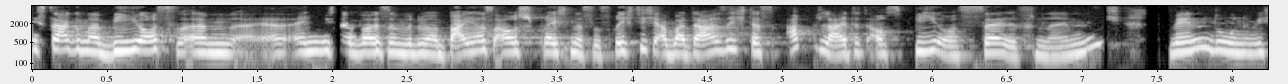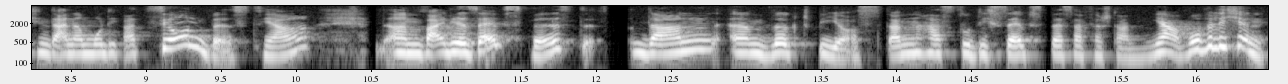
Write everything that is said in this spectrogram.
ich sage immer BIOS, ähm, äh, englischerweise würde man BIOS aussprechen, das ist richtig, aber da sich das ableitet aus BIOS self, nämlich wenn du nämlich in deiner Motivation bist, ja, ähm, bei dir selbst bist, dann ähm, wirkt BIOS, dann hast du dich selbst besser verstanden. Ja, wo will ich hin?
